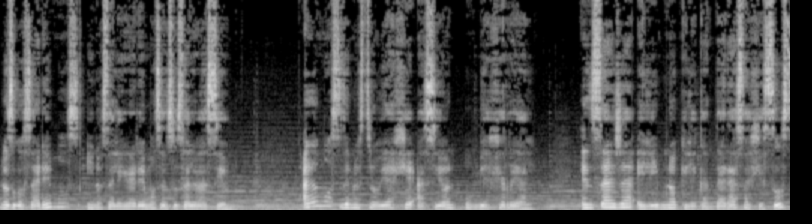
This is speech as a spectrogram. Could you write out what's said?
nos gozaremos y nos alegraremos en su salvación. Hagamos de nuestro viaje a Sión un viaje real. Ensaya el himno que le cantarás a Jesús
